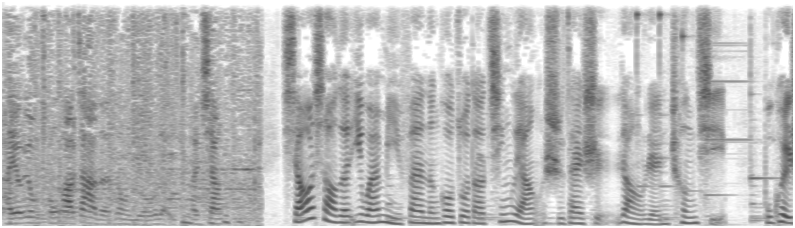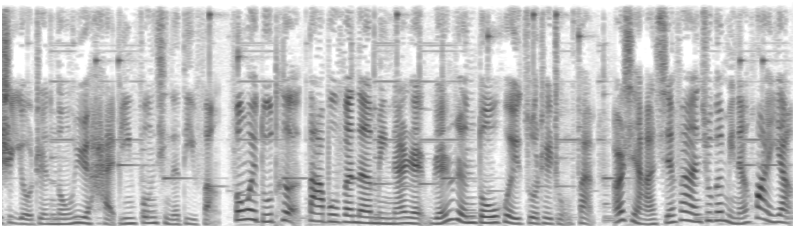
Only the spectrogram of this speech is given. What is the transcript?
还有用葱花炸的那种油的，很香。小小的一碗米饭能够做到清凉，实在是让人称奇。不愧是有着浓郁海滨风情的地方，风味独特。大部分的闽南人人人都会做这种饭，而且啊，咸饭就跟闽南话一样，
